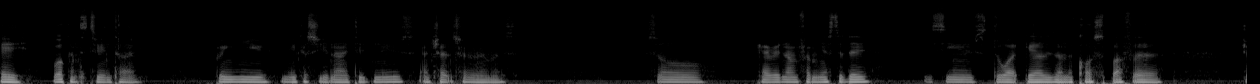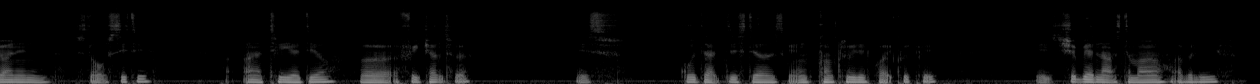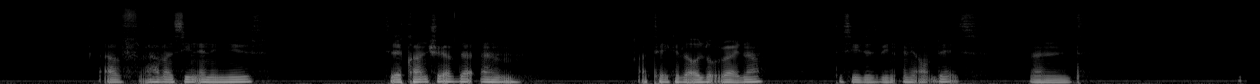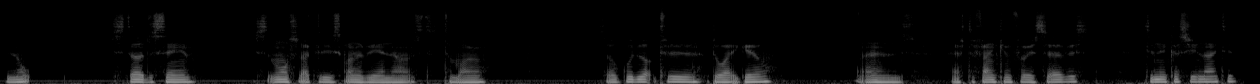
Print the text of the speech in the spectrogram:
Hey, welcome to Tune Time, bringing you Newcastle United news and transfer rumours. So, carrying on from yesterday, it seems Dwight Gayle is on the cost of uh, joining Stoke City on a two year deal for a free transfer. It's good that this deal is getting concluded quite quickly. It should be announced tomorrow, I believe. I've I haven't seen any news to the country of that. Um, I'll take a little look right now to see if there's been any updates, and nope, it's still the same. It's most likely it's gonna be announced tomorrow. So good luck to Dwight Gayle, and I have to thank him for his service to Newcastle United,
